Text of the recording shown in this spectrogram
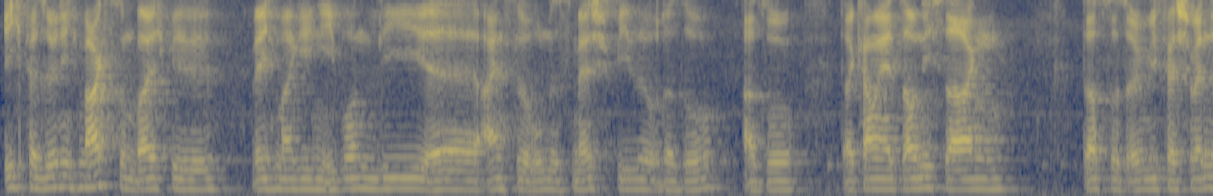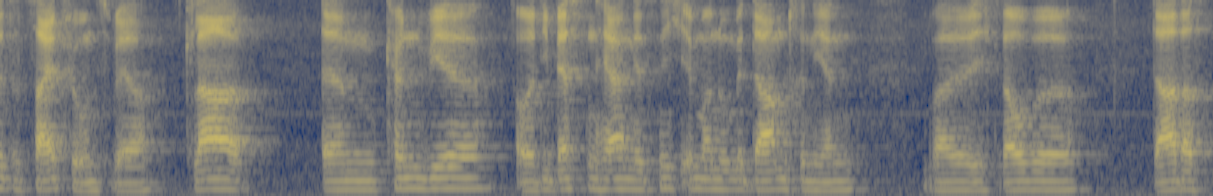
ich persönlich mag es zum Beispiel, wenn ich mal gegen Yvonne Lee äh, Einzel ohne Smash spiele oder so. Also da kann man jetzt auch nicht sagen, dass das irgendwie verschwendete Zeit für uns wäre. Klar ähm, können wir oder die besten Herren jetzt nicht immer nur mit Damen trainieren, weil ich glaube, da dass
